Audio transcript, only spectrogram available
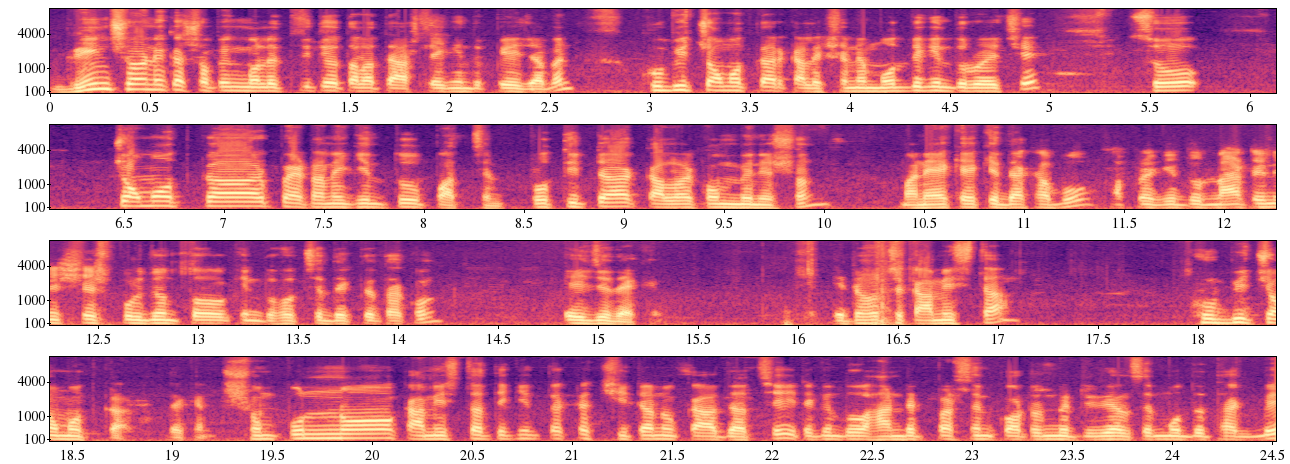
Green Swarnika Shopping মলের তৃতীয় তলাতে আসলে কিন্তু পেয়ে যাবেন। খুবই চমৎকার কালেকশনের মধ্যে কিন্তু রয়েছে। সো চমৎকার প্যাটার্নে কিন্তু পাচ্ছেন। প্রতিটা কালার কম্বিনেশন মানে একে একে দেখাবো। আপনারা কিন্তু না টেনে শেষ পর্যন্ত কিন্তু হচ্ছে দেখতে থাকুন। এই যে দেখেন, এটা হচ্ছে কামিজটা। খুবই চমৎকার। দেখেন, সম্পূর্ণ কামিজটাতে কিন্তু একটা ছিটানো কাজ আছে। এটা কিন্তু হান্ড্রেড পার্সেন্ট কটন মেটেরিয়ালস এর মধ্যে থাকবে।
